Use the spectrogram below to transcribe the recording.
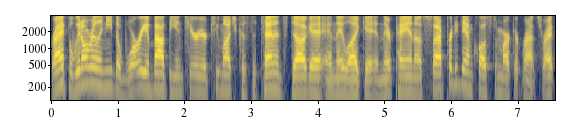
right? But we don't really need to worry about the interior too much because the tenants dug it and they like it and they're paying us uh, pretty damn close to market rents, right?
